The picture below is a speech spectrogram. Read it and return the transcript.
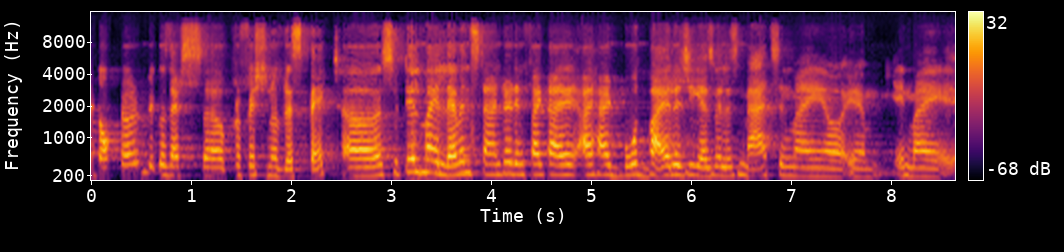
a doctor because that's a profession of respect. Uh, so till my 11th standard, in fact, I, I had both biology as well as maths in my uh, in my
